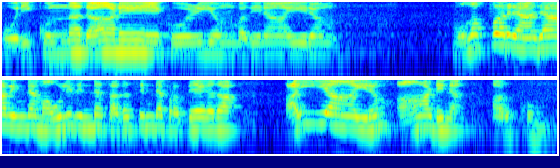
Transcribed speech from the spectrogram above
പൊരിക്കുന്നതാണേ കോഴിയും പതിനായിരം. മുസഫർ രാജാവിന്റെ മൗലിദിന്റെ സദസ്സിന്റെ പ്രത്യേകത അയ്യായിരം ആടിന് അറുക്കും.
